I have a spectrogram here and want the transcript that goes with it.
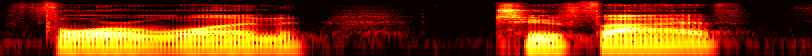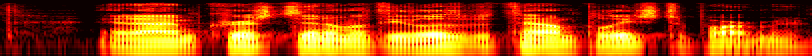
4125. And I'm Chris Denham with the Elizabethtown Police Department.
